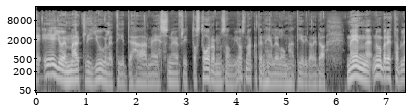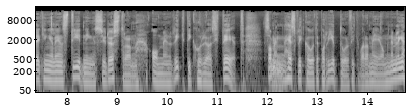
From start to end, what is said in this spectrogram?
Det är ju en märklig juletid det här med snöfritt och storm som vi har snackat en hel del om här tidigare idag. Men nu berättar Blekinge Läns Tidning Sydöstran om en riktig kuriositet som en hästflicka ute på ridtur fick vara med om. Nämligen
